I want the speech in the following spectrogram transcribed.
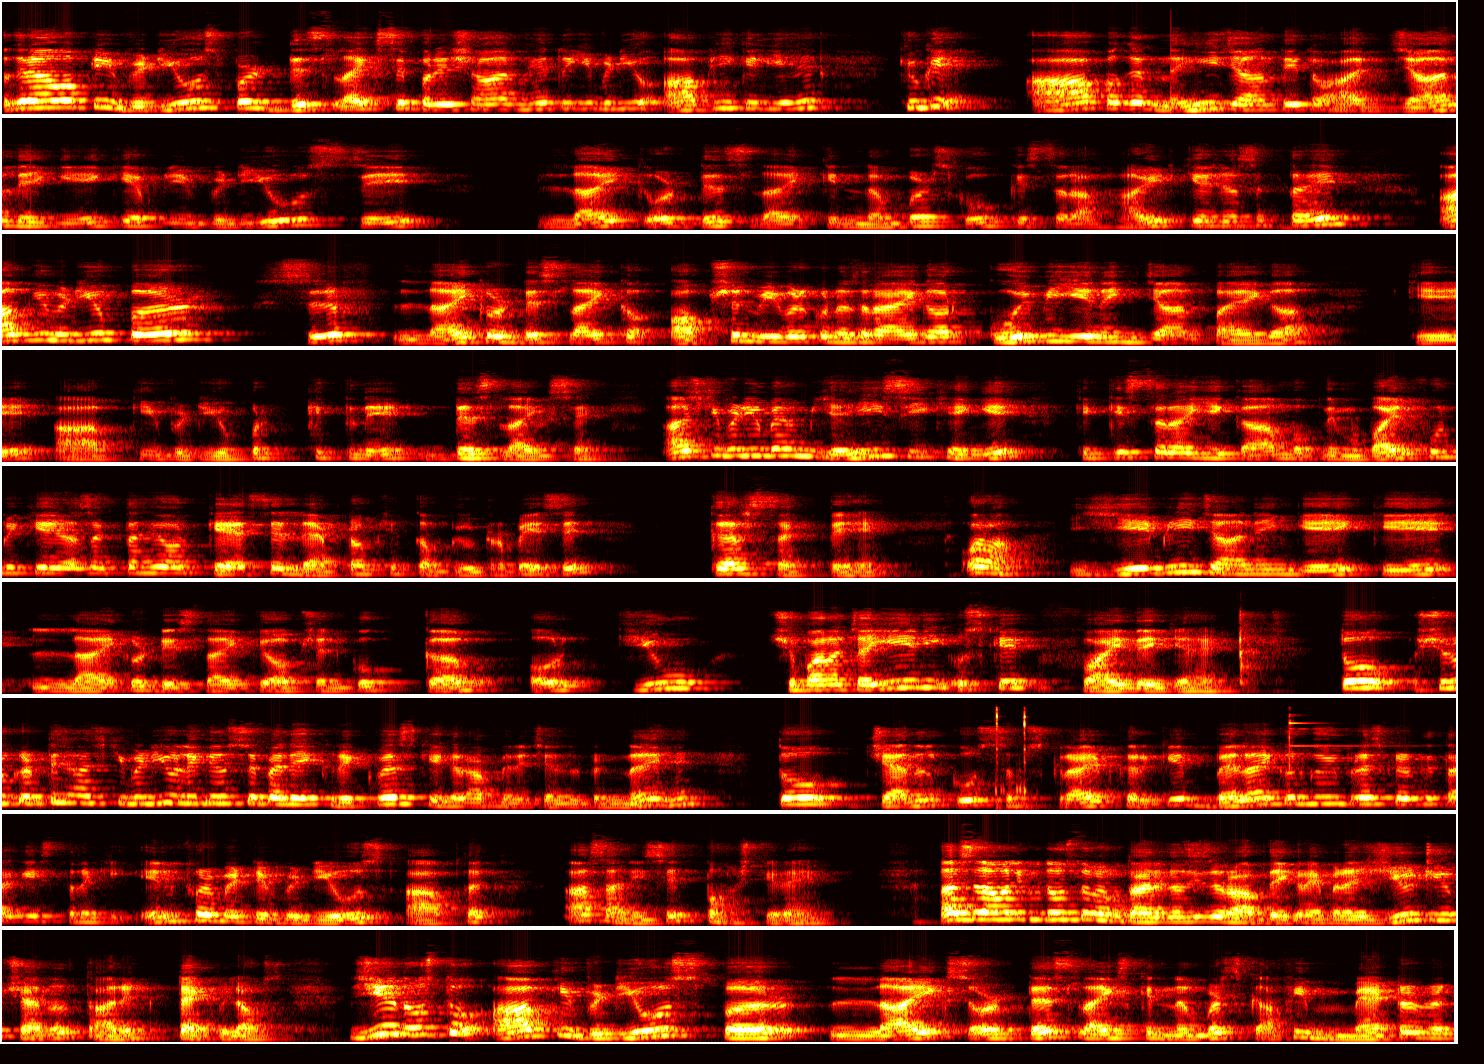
अगर आप अपनी वीडियोस पर डिसलाइक से परेशान हैं तो ये वीडियो आप ही के लिए है, क्योंकि आप अगर नहीं जानते तो आज जान लेंगे कि अपनी वीडियोस से लाइक और डिसलाइक के नंबर्स को किस तरह हाइड किया जा सकता है। आपकी वीडियो पर सिर्फ़ लाइक और डिसलाइक का ऑप्शन वीवर को नज़र आएगा और कोई भी ये नहीं जान पाएगा कि आपकी वीडियो पर कितने डिसलाइक्स हैं। आज की वीडियो में हम यही सीखेंगे कि किस तरह ये काम अपने मोबाइल फ़ोन पे किया जा सकता है और कैसे लैपटॉप या कंप्यूटर पे इसे कर सकते हैं। और हाँ ये भी जानेंगे कि लाइक और डिसलाइक के ऑप्शन को कब और क्यों छुपाना चाहिए, यानी उसके फ़ायदे क्या हैं। तो शुरू करते हैं आज की वीडियो, लेकिन उससे पहले एक रिक्वेस्ट कि अगर आप मेरे चैनल पर नए हैं तो चैनल को सब्सक्राइब करके बेल आइकन को भी प्रेस कर दे, ताकि इस तरह की इंफॉर्मेटिव वीडियोस आप तक आसानी से पहुँचती रहें। असलम दोस्तों, मैं तारिक अज़ीज़ और आप देख रहे हैं मेरा YouTube channel Tariq tech blogs जी हाँ दोस्तों, आपकी वीडियोस पर लाइक्स और डिसलाइक्स के नंबर्स काफ़ी मैटर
